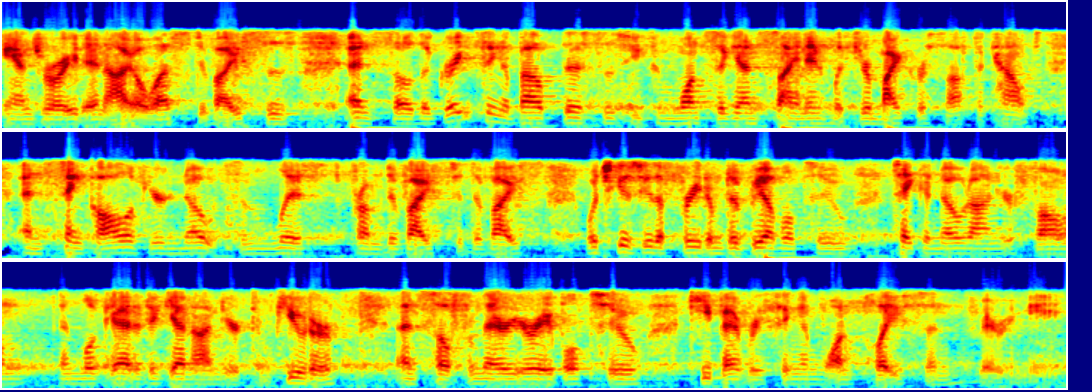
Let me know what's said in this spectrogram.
Android, and iOS devices. And so the great thing about this is you can once again sign in with your Microsoft account and sync all of your notes and lists from device to device, which gives you the freedom to be able to take a note on your phone and look at it again on your computer. And so from there, you're able to keep everything in one place and very neat.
